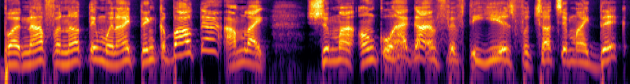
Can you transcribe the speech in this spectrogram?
But not for nothing. When I think about that, I'm like, should my uncle have gotten 50 years for touching my dick?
